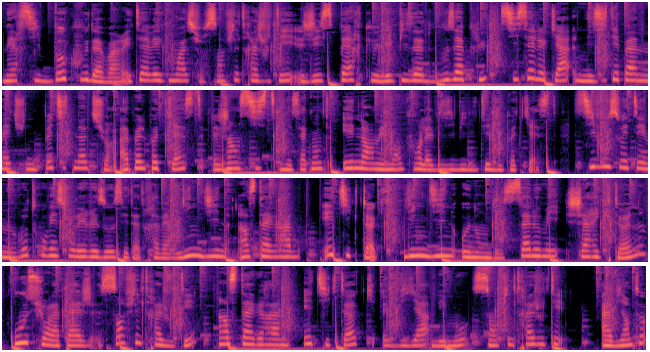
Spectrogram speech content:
Merci beaucoup d'avoir été avec moi sur Sans filtre ajouté. J'espère que l'épisode vous a plu. Si c'est le cas, n'hésitez pas à me mettre une petite note sur Apple Podcast. J'insiste, mais ça compte énormément pour la visibilité du podcast. Si vous souhaitez me retrouver sur les réseaux, c'est à travers LinkedIn, Instagram et TikTok. LinkedIn au nom de Salomé Charicton ou sur la page Sans filtre ajouté. Instagram et TikTok via les mots Sans filtre ajouté. À bientôt!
